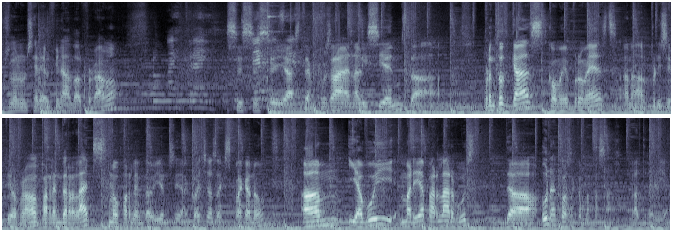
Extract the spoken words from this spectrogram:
us l'anunciaré al final del programa. Ai, carai. Sí, sí, sí, ja estem posant al·licients de... Però en tot cas, com he promès en el principi del programa, parlem de relats, no parlem d'avions ni de cotxes, esclar que no. Um, I avui m'agradaria parlar-vos d'una cosa que em va passar l'altre dia.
